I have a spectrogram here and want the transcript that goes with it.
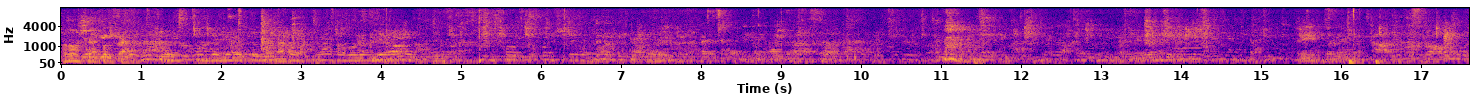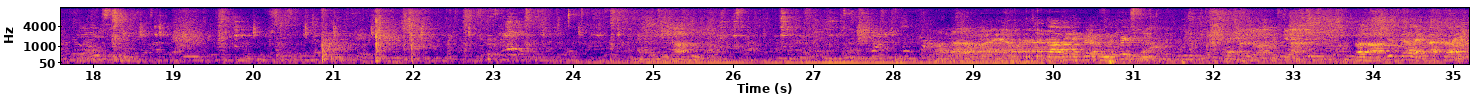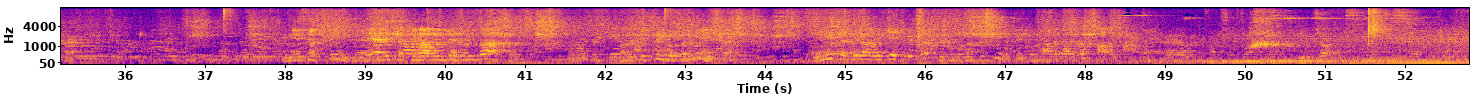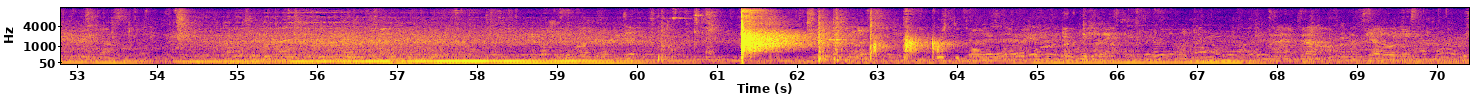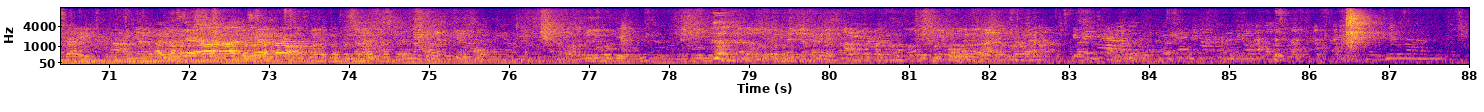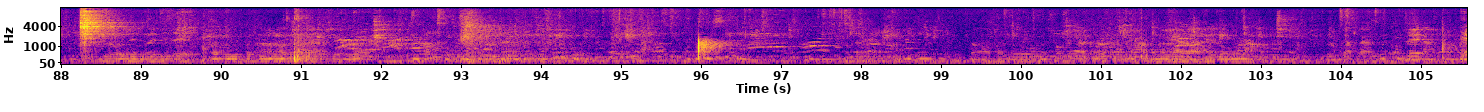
ma non sempre cioè. Inizia a spingere, inizia a tirare indietro il braccio. Ma non ti spingo per niente. eh. Inizia a tirare indietro il braccio come un assassino, sei male qua da fare. Aí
